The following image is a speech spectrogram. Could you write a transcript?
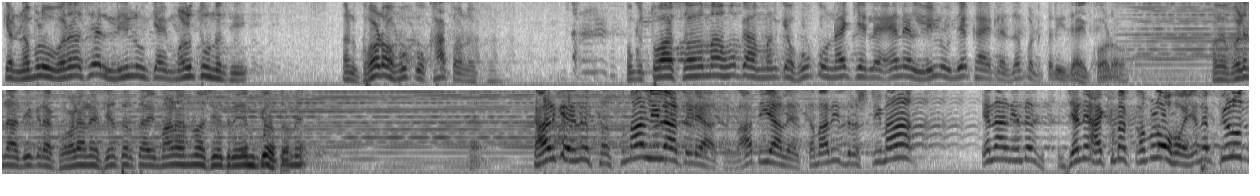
કે નબળું વરસ છે, લીલું ક્યાંય મળતું નથી. અને ઘોડો હુકું ખાતો નથી. હું તો આ સહમાં હું કામ મને કે હુકું નાખી એટલે એને લીલું દેખાય એટલે ઝપટ કરી જાય ઘોડો. હવે વડના દીકરા ઘોડાને છેતરતા એ માણસ નો છેતરે, એમ કહો તમે. કારણ કે એને સસમા લીલા ચડ્યા છે, વાત યાલે તમારી દ્રષ્ટિમાં એનાની અંદર જેને આંખમાં કમળો હોય, એને પીળું જ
